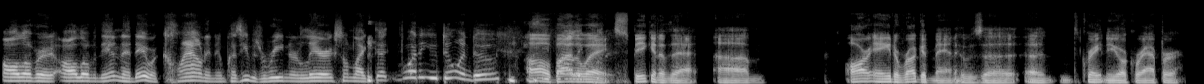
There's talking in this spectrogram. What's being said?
all over all over the internet. They were clowning him because he was reading her lyrics. I'm like, what are you doing, dude? Oh, by the way, put speaking of that, um, R.A. the Rugged Man, who's a, a great New York rapper,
